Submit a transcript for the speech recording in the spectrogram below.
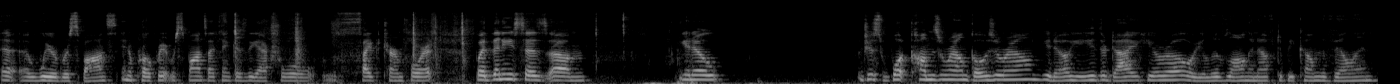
a, a, weird response, inappropriate response, I think is the actual psych term for it. But then he says, um, you know, just what comes around goes around. You know, you either die a hero or you live long enough to become the villain.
